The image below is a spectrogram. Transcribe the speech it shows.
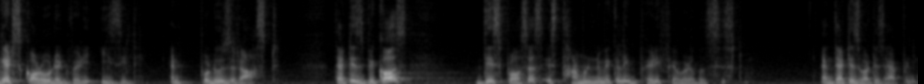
gets corroded very easily and produce rust. That is because this process is thermodynamically very favorable system and that is what is happening.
